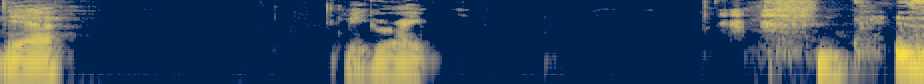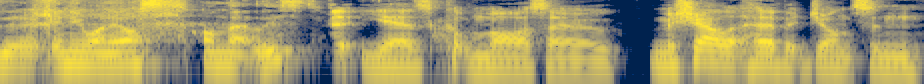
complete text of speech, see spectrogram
yeah, it'd be great. Is there anyone else on that list? Yeah, there's a couple more. So Michelle at Herbert Johnson,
